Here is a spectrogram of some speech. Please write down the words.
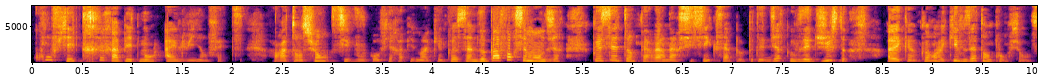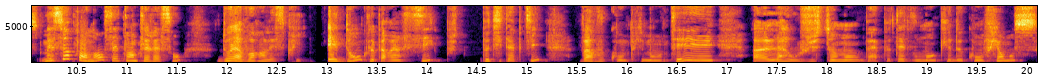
confier très rapidement à lui, en fait. Alors attention, si vous vous confiez rapidement à quelqu'un, ça ne veut pas forcément dire que c'est un pervers narcissique, ça peut peut-être dire que vous êtes juste avec un corps avec qui vous êtes en confiance. Mais cependant, c'est intéressant de l'avoir en l'esprit. Et donc, le pervers narcissique, petit à petit, va vous complimenter, euh, là où justement, bah, peut-être vous manquez de confiance,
